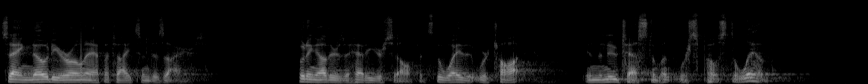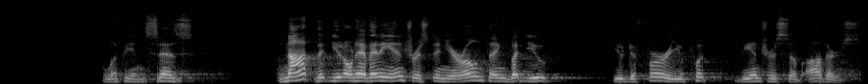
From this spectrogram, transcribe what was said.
saying no to your own appetites and desires, putting others ahead of yourself. It's the way that we're taught in the New Testament we're supposed to live. Philippians says, not that you don't have any interest in your own thing, but you, you defer, you put the interests of others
